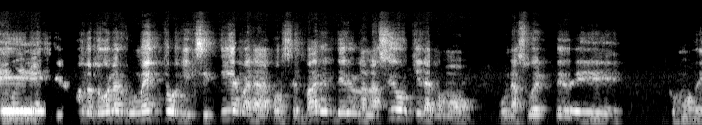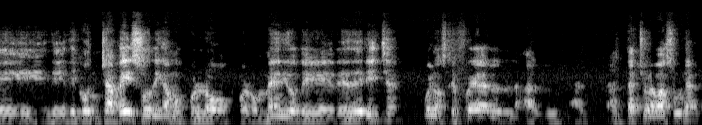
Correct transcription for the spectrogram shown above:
Eh, cuando todo el argumento que existía para conservar el diario de la Nación, que era como una suerte de, como de, de, contrapeso, digamos, por, los, por los medios de, derecha, bueno, se fue al, al, al, tacho de la basura,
